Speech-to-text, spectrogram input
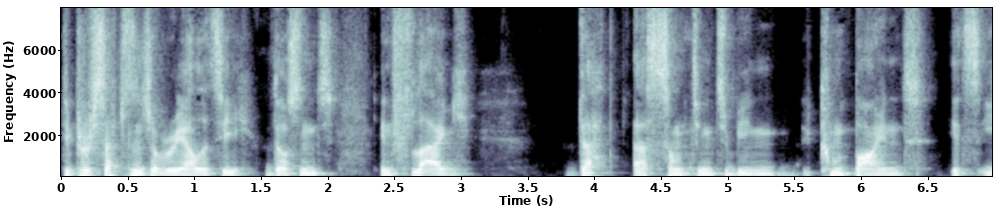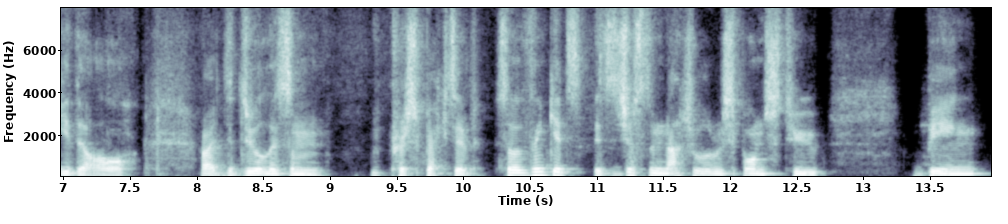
the perceptions of reality doesn't in flag that as something to being combined it's either or right? The dualism perspective. So i think it's it's just a natural response to being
